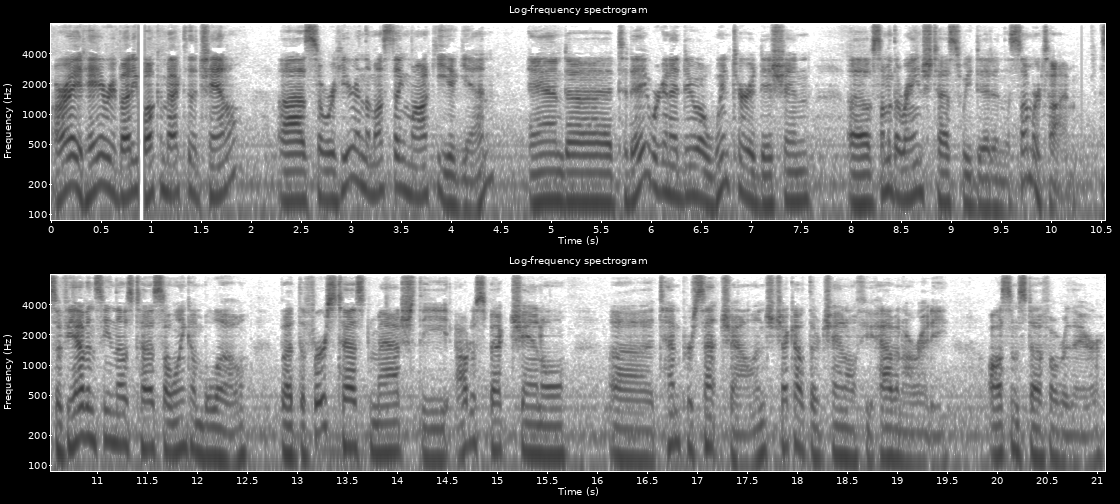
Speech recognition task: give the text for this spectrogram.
All right, hey everybody, welcome back to the channel. Uh, so we're here in the Mustang Mach-E again, and uh, today we're gonna do a winter edition of some of the range tests we did in the summertime. So if you haven't seen those tests, I'll link them below. But the first test matched the Out of Spec channel 10% uh, challenge. Check out their channel if you haven't already. Awesome stuff over there.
